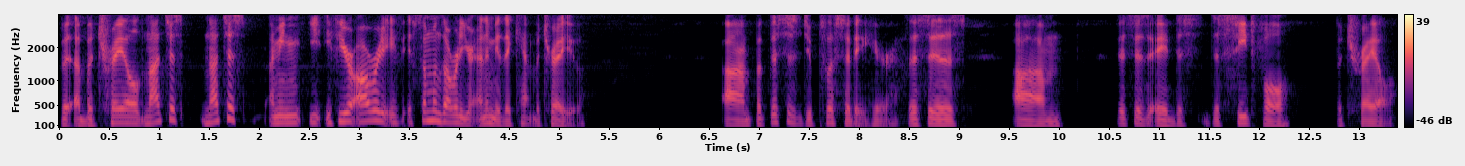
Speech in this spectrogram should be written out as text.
but a betrayal, not just not just I mean, if you're already, if, if someone's already your enemy, they can't betray you. Um, but this is duplicity here. This is, um, this is a de- deceitful betrayal.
